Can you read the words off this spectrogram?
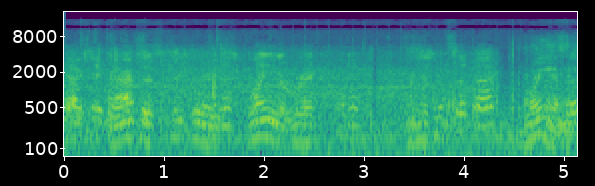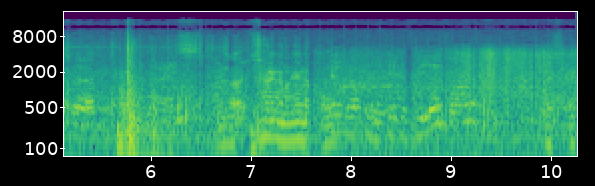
Yeah, I can take And I have to strictly explain to Rick. I'm just sit back. winging him. Sit. Nice. I'm not trying to mind. Okay,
